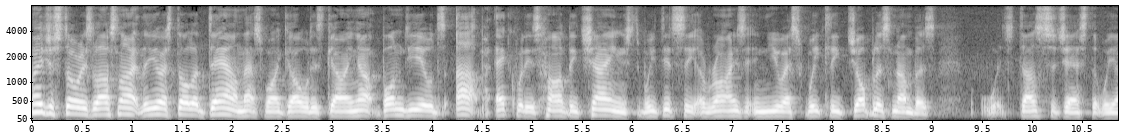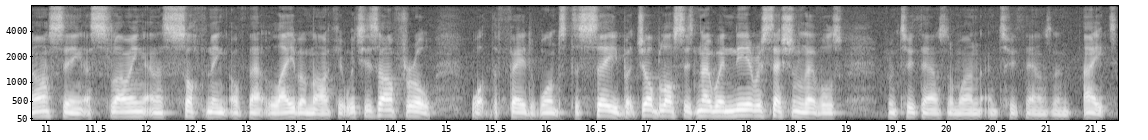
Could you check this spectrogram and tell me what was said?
Major stories last night the US dollar down, that's why gold is going up. Bond yields up, equities hardly changed. We did see a rise in US weekly jobless numbers, which does suggest that we are seeing a slowing and a softening of that labour market, which is, after all, what the Fed wants to see. But job loss is nowhere near recession levels from 2001 and 2008.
